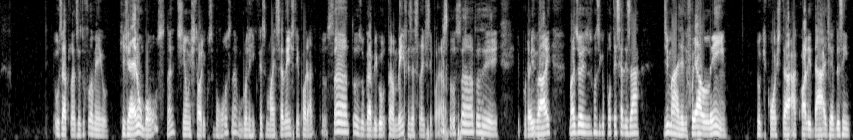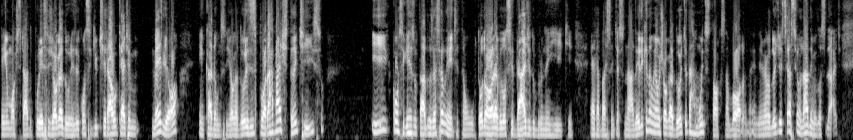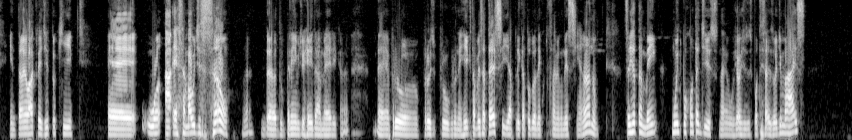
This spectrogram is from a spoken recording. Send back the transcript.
os atletas do Flamengo, que já eram bons, né? Tinham históricos bons, né? O Bruno Henrique fez uma excelente temporada pelo Santos, o Gabigol também fez excelente temporada pelo Santos e, e por aí vai. Mas o Jorge Jesus conseguiu potencializar demais. Ele foi além do que consta a qualidade o desempenho mostrado por esses jogadores. Ele conseguiu tirar o que há de melhor em cada um desses jogadores, explorar bastante isso e conseguir resultados excelentes. Então, toda hora a velocidade do Bruno Henrique era bastante acionada. Ele que não é um jogador de dar muitos toques na bola, né? ele é um jogador de ser acionado em velocidade. Então, eu acredito que é, o, a, essa maldição né, da, do prêmio de Rei da América né, é, pro, pro, pro Bruno Henrique, talvez até se aplica a todo o elenco do Flamengo nesse ano, seja também muito por conta disso. Né? O Jorge Jesus potencializou demais,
